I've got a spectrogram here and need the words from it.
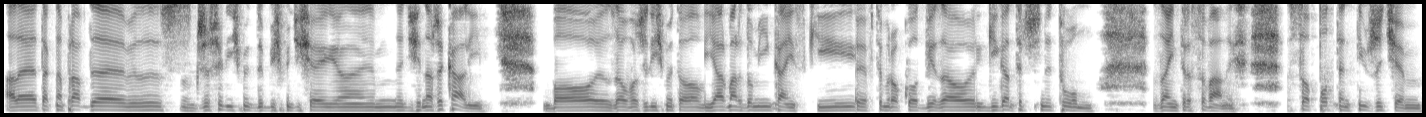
ale tak naprawdę zgrzeszyliśmy, gdybyśmy dzisiaj, e, dzisiaj narzekali, bo zauważyliśmy to, jarmark dominikański w tym roku odwiedzał gigantyczny tłum zainteresowanych. Sopot tętnił życiem.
